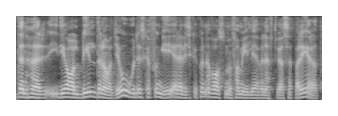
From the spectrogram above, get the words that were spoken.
Den här idealbilden av att jo, det ska fungera, vi ska kunna vara som en familj även efter vi har separerat.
